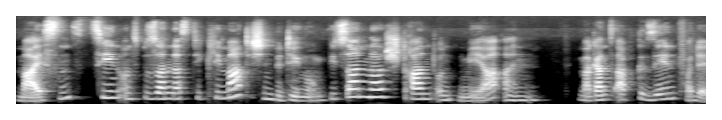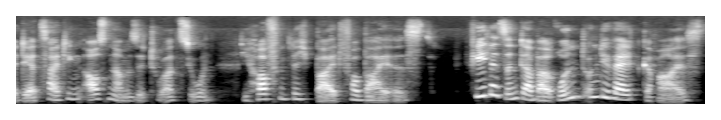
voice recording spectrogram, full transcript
Meistens ziehen uns besonders die klimatischen Bedingungen wie Sonne, Strand und Meer an. Mal ganz abgesehen von der derzeitigen Ausnahmesituation, die hoffentlich bald vorbei ist. Viele sind dabei rund um die Welt gereist.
